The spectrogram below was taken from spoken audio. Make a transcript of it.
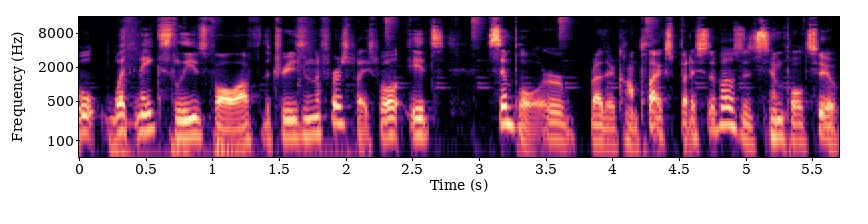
Well, what makes leaves fall off the trees in the first place? Well, it's simple, or rather complex, but I suppose it's simple too.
